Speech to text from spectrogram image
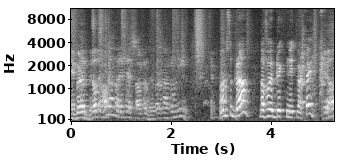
Jeg glemmer at jeg har den der pressa. skjønner du, for Den er så ny. Ja, så bra. Da får vi brukt nytt verktøy. Ja.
